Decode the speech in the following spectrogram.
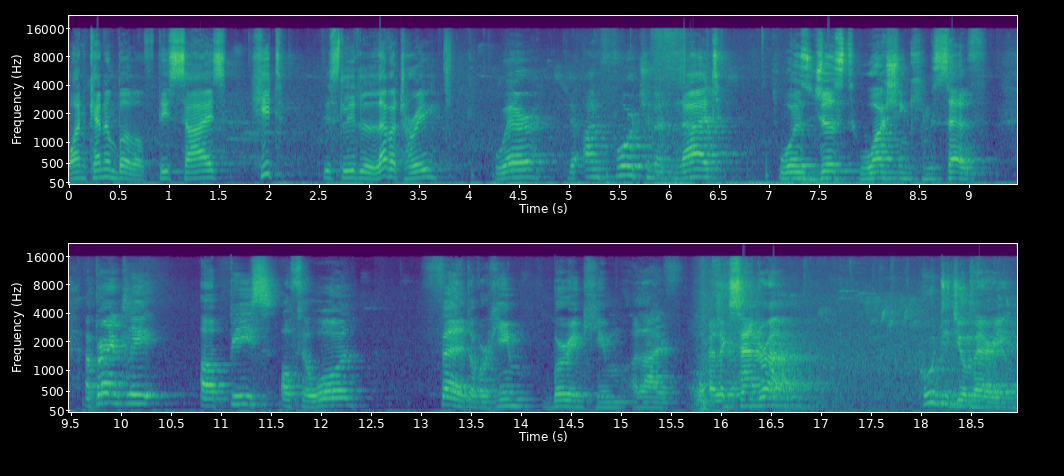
One cannonball of this size hit this little lavatory where the unfortunate knight was just washing himself. Apparently, a piece of the wall fell over him, burying him alive. Alexandra, who did you marry?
